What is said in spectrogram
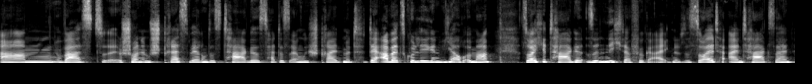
ähm, warst schon im Stress während des Tages, hattest irgendwie Streit mit der Arbeitskollegin, wie auch immer. Solche Tage sind nicht dafür geeignet. Es sollte ein Tag sein,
